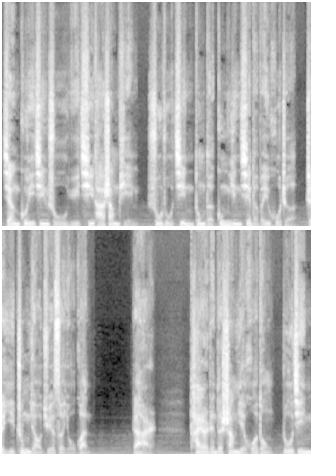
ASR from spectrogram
将贵金属与其他商品输入近东的供应线的维护者这一重要角色有关。然而，泰尔人的商业活动如今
